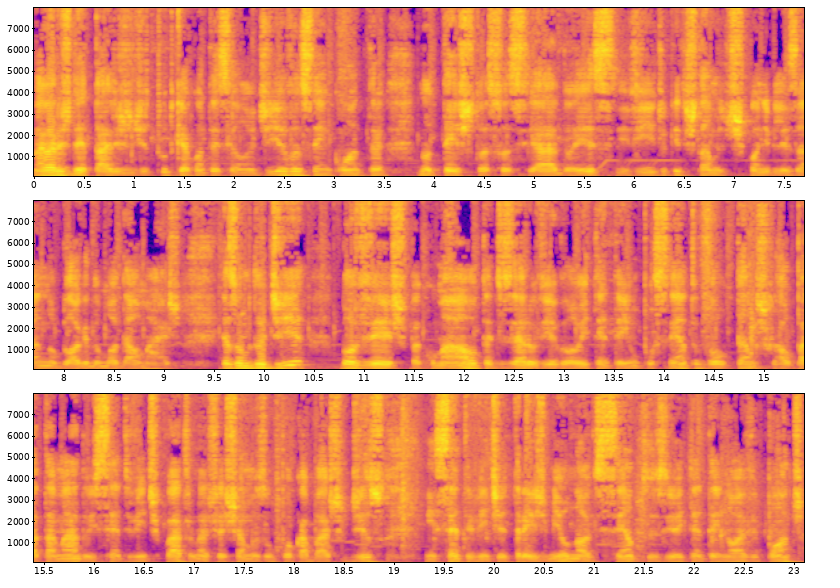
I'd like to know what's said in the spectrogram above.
Maiores detalhes de tudo que aconteceu no dia você encontra no texto associado a esse vídeo que estamos disponibilizando no blog do Modal Mais. Resumo do dia: Bovespa com uma alta de 0,81%, voltamos ao patamar dos 124, nós fechamos um pouco abaixo disso, em 123.989 pontos.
